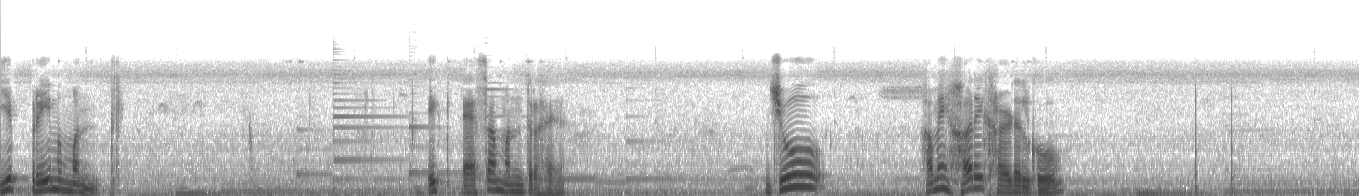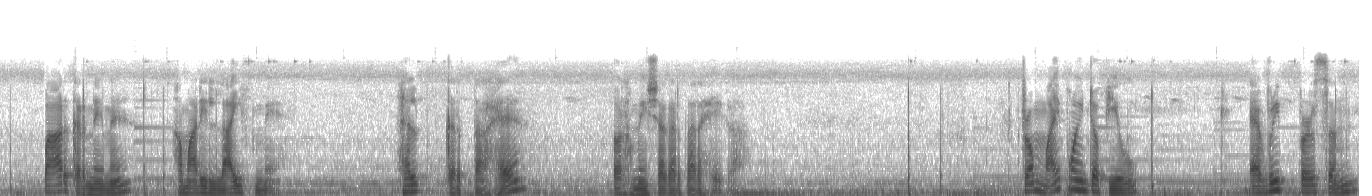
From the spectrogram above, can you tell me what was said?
ये प्रेम मंत्र एक ऐसा मंत्र है जो हमें हर एक हर्डल को पार करने में, हमारी लाइफ में हेल्प करता है और हमेशा करता रहेगा। From my point of view every person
